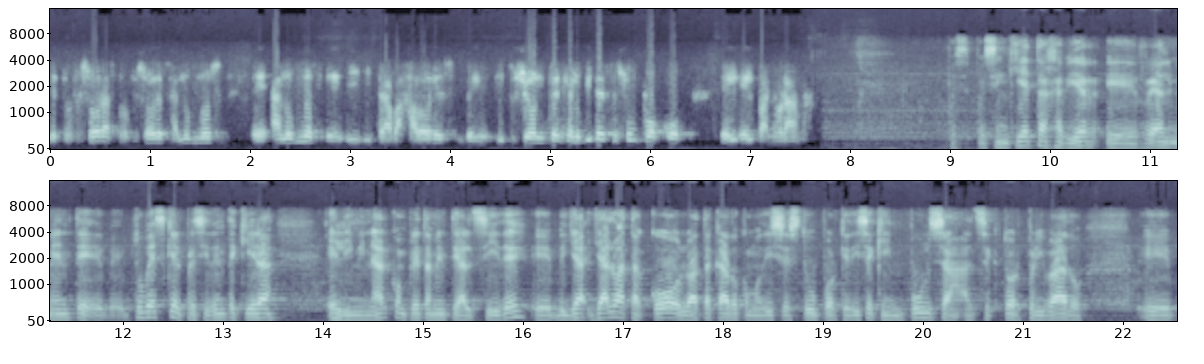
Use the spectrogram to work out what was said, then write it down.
de profesoras, profesores, alumnos, eh, alumnos y, trabajadores de la institución. Sergio Lupita, este es un poco el panorama. Pues, pues inquieta, Javier, eh, realmente. Eh, ¿Tú ves que el presidente quiera eliminar completamente al CIDE? Eh, ya, ya lo atacó, lo ha atacado, como dices tú, porque dice que impulsa al sector privado. Eh,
